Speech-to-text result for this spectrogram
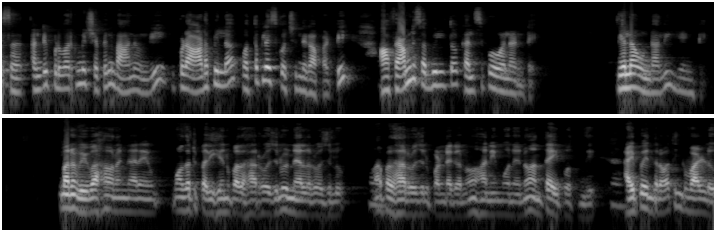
సార్. అంటే ఇప్పుడు వరకు మీరు చెప్పింది బాగానే ఉంది. ఇప్పుడు ఆడపిల్ల కొత్త ప్లేస్కి వచ్చింది కాబట్టి ఆ ఫ్యామిలీ సభ్యులతో కలిసిపోవాలంటే ఎలా ఉండాలి ఏంటి? మనం వివాహం అనగానే మొదటి పదిహేను పదహారు రోజులు నెల రోజులు ఆ పదహారు రోజుల పండగను హనీమూనేను అంతా అయిపోతుంది. అయిపోయిన తర్వాత ఇంక వాళ్ళు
